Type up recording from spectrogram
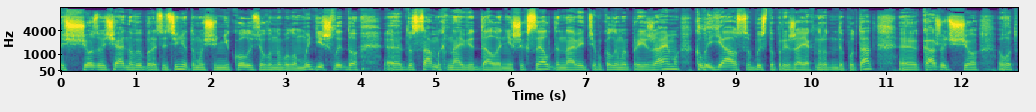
що звичайно виборець оцінює, тому що ніколи цього не було. Ми дійшли до, до самих найвіддаленіших сел, де навіть коли ми приїжджаємо, коли я я особисто приїжджаю як народний депутат, е, кажуть, що от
